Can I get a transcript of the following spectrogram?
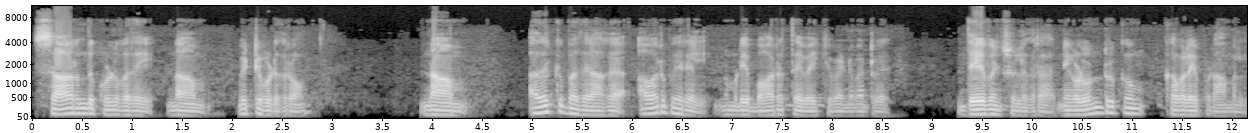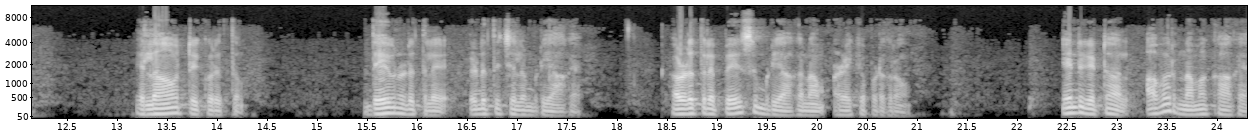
சார்ந்து கொள்வதை நாம் விட்டுவிடுகிறோம். நாம் அதற்கு பதிலாக அவர் பேரில் நம்முடைய பாரத்தை வைக்க வேண்டும் என்று தேவன் சொல்லுகிறார். நீங்கள் ஒன்றுக்கும் கவலைப்படாமல் எல்லாவற்றை குறித்தும் தேவனிடத்தில் எடுத்துச் செல்லும்படியாக அவரிடத்தில் பேசும்படியாக நாம் அழைக்கப்படுகிறோம். என்று கேட்டால் அவர் நமக்காக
